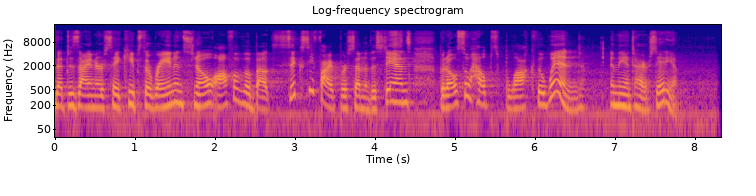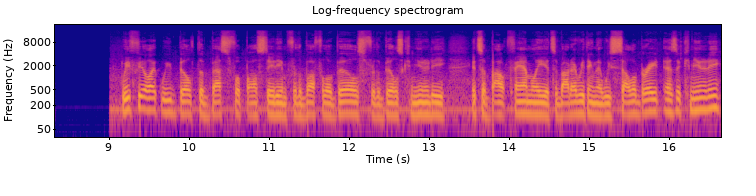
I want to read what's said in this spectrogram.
that designers say keeps the rain and snow off of about 65% of the stands, but also helps block the wind in the entire stadium. We feel like we built the best football stadium for the Buffalo Bills, for the Bills community. It's about family. It's about everything that we celebrate as a community.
